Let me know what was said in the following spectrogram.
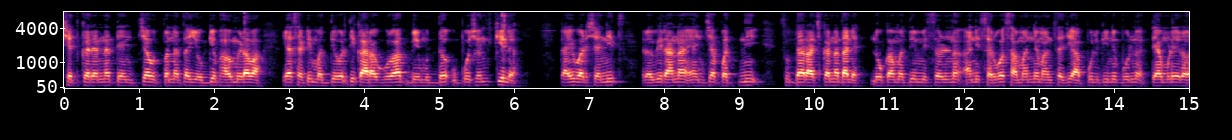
शेतकऱ्यांना त्यांच्या उत्पन्नाचा योग्य भाव मिळावा यासाठी मध्यवर्ती कारागृहात बेमुद्द उपोषण केलं. काही वर्षांनीच रवी राणा यांच्या पत्नीसुद्धा राजकारणात आल्या. लोकांमध्ये मिसळणं आणि सर्वसामान्य माणसाची आपुलकीने बोलणं त्यामुळे र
